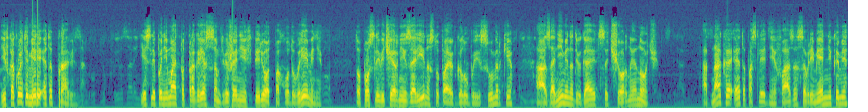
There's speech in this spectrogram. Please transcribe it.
И в какой-то мере это правильно. Если понимать под прогрессом движение вперед по ходу времени, то после вечерней зари наступают голубые сумерки, а за ними надвигается черная ночь. Однако эта последняя фаза современниками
